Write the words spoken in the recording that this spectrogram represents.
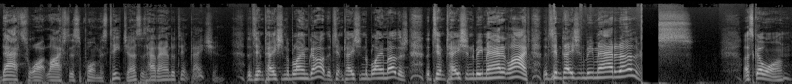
That's what life's disappointments teach us is how to handle temptation. The temptation to blame God, the temptation to blame others, the temptation to be mad at life, the temptation to be mad at others. Let's go on.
